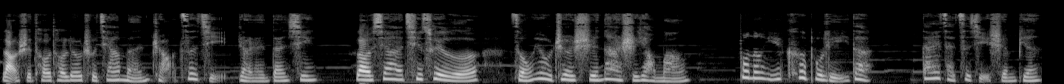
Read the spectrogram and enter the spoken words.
老是偷偷溜出家门找自己，让人担心。老夏气翠娥总有这事那事要忙，不能一刻不离的待在自己身边。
